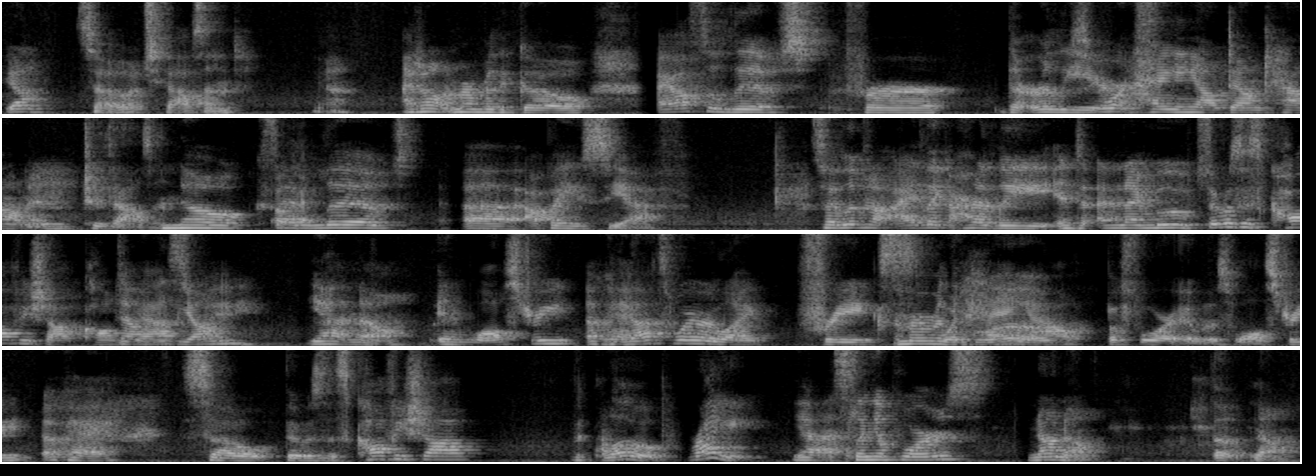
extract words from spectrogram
Yeah. So 2000. Yeah. I don't remember the go. I also lived for the early So years. you weren't hanging out downtown in 2000. No, because I lived uh, out by UCF. So I lived on, I like hardly, into, and then I moved There was this coffee shop called down Yab Yum. Yeah, no. in Wall Street. Okay. that's where like freaks would hang out before it was Wall Street. Okay. So there was this coffee shop, the Globe, right? Yeah, Singapore's. No, no, the, no,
